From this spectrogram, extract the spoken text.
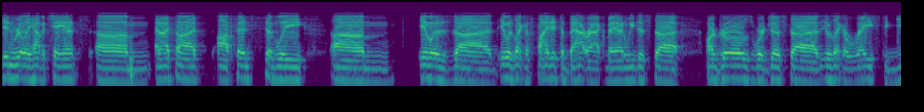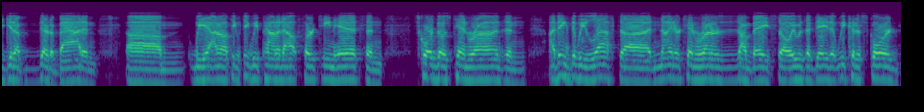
didn't really have a chance, um, and I thought offensively um, it was uh, it was like a fight at the bat rack, man. We just uh, our girls were just uh, it was like a race to get up there to bat, and um, we I don't think, I think we pounded out 13 hits and scored those 10 runs, and I think that we left uh, nine or 10 runners on base. So it was a day that we could have scored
